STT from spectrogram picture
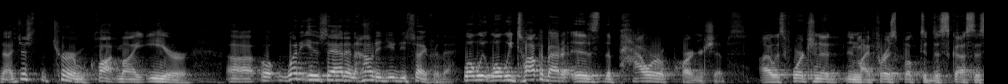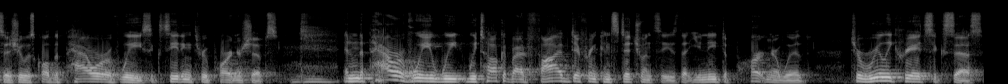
Now, just the term caught my ear. Uh, what is that, and how did you decipher that? Well, we, what we talk about is the power of partnerships. I was fortunate in my first book to discuss this issue. It's called The Power of We, Succeeding Through Partnerships. And in The Power of We, we, we talk about five different constituencies that you need to partner with to really create success.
